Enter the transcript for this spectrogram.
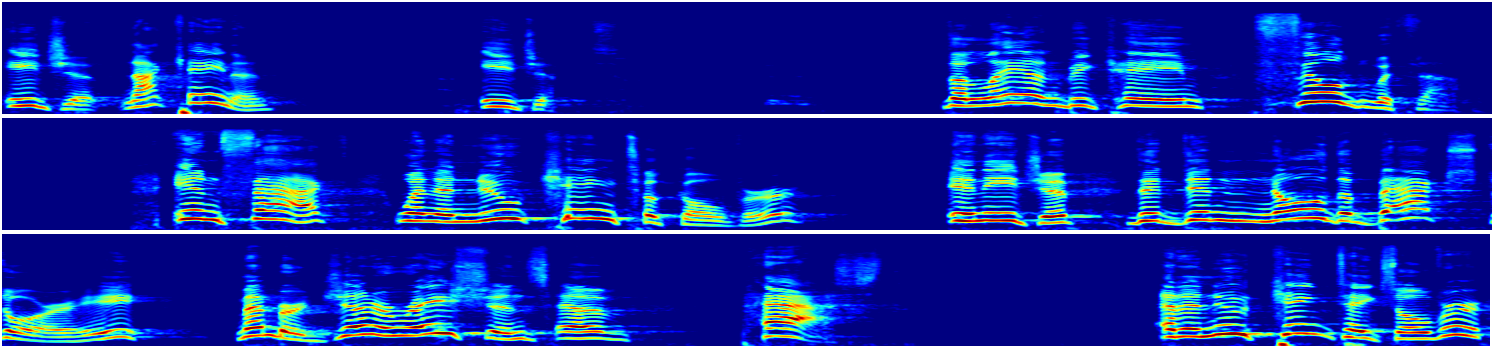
Egypt, not Canaan, Egypt. the land became filled with them. In fact, when a new king took over in Egypt that didn't know the backstory, remember, generations have passed. And a new king takes over.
